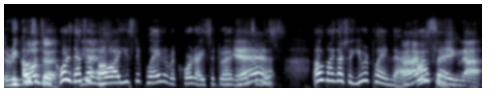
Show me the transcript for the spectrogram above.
The recorder. Oh, the recorder. That's yes. right. Oh, I used to play the recorder. I used to drive. Yes. Oh my gosh! So you were playing that? I awesome. was playing that.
